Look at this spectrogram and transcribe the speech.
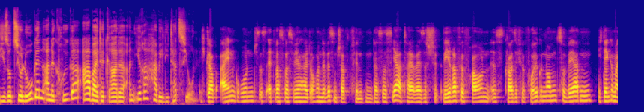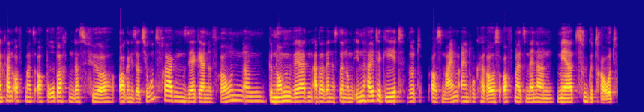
Die Soziologin Anne Krüger arbeitet gerade an ihrer Habilitation. Ich glaube, ein Grund ist etwas, was wir halt auch in der Wissenschaft finden, dass es ja teilweise schwerer für Frauen ist, quasi für voll genommen zu werden. Ich denke, man kann oft oftmals auch beobachten, dass für Organisationsfragen sehr gerne Frauen ähm, genommen werden. Aber wenn es dann um Inhalte geht, wird aus meinem Eindruck heraus oftmals Männern mehr zugetraut.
